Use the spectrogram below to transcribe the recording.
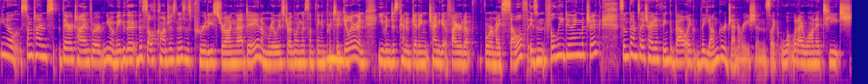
you know, sometimes there are times where, you know, maybe the, the self consciousness is pretty strong that day and I'm really struggling with something in particular. Mm. And even just kind of getting, trying to get fired up for myself isn't fully doing the trick. Sometimes I try to think about like the younger generations, like what would I want to teach?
